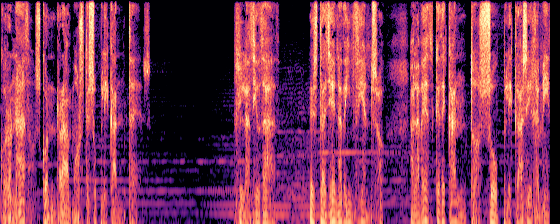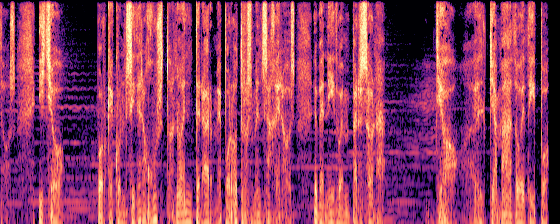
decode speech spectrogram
coronados con ramos de suplicantes? La ciudad está llena de incienso, a la vez que de cantos, súplicas y gemidos, y yo, porque considero justo no enterarme por otros mensajeros, he venido en persona. Yo, el llamado Edipo,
